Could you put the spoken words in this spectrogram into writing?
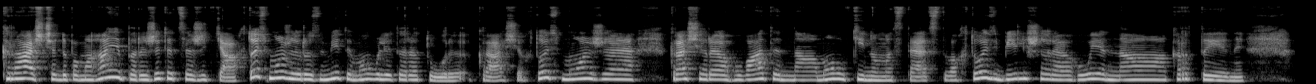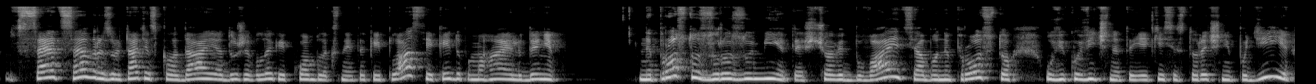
краще допомагає пережити це життя. Хтось може розуміти мову літератури краще, хтось може краще реагувати на мову кіномистецтва, хтось більше реагує на картини. Все це в результаті складає дуже великий комплексний такий пласт, який допомагає людині не просто зрозуміти, що відбувається, або не просто увіковічнити якісь історичні події,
